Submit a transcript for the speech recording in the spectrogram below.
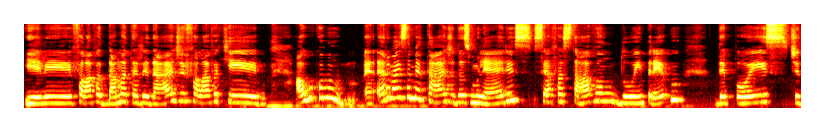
E ele falava da maternidade, falava que algo como é, era mais da metade das mulheres se afastavam do emprego depois de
